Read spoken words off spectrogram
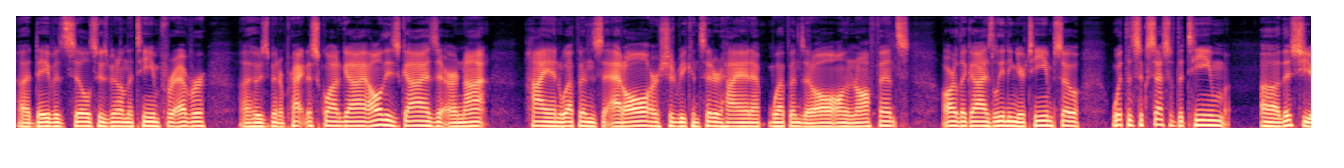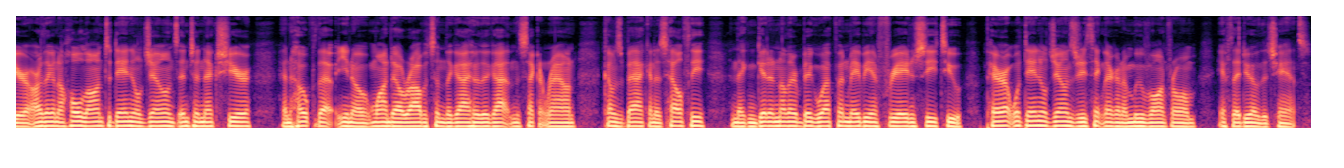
Uh, David Sills, who's been on the team forever, uh, who's been a practice squad guy. All these guys that are not high end weapons at all, or should be considered high end weapons at all on an offense, are the guys leading your team. So with the success of the team uh, this year? Are they going to hold on to Daniel Jones into next year and hope that you know Wan'Dale Robinson, the guy who they got in the second round, comes back and is healthy, and they can get another big weapon maybe in free agency to pair up with Daniel Jones? Or do you think they're going to move on from him if they do have the chance?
